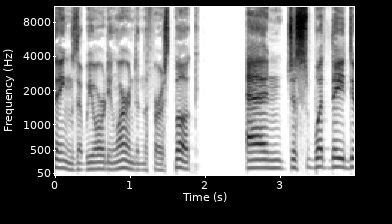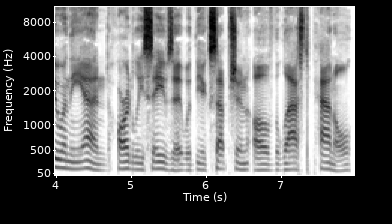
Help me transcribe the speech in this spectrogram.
things that we already learned in the first book. And just what they do in the end hardly saves it, with the exception of the last panel,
